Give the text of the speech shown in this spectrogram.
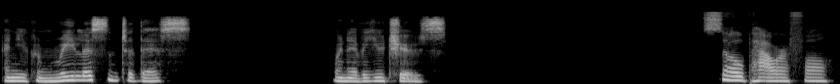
And you can re listen to this whenever you choose. So powerful.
